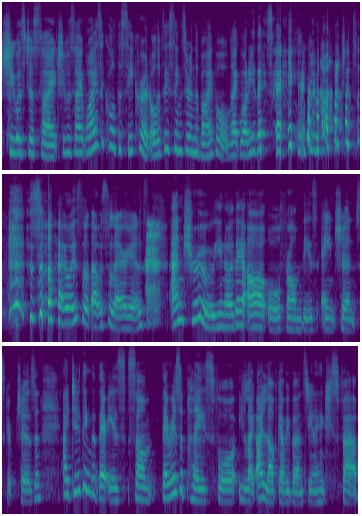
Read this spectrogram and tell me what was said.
She was just like, she was like, why is it called The Secret? All of these things are in the Bible. Like, what are they saying? you know? Just- so I always thought that was hilarious and true. You know, they are all from these ancient scriptures. And I do think that there is some, there is a place for, like, I love Gabby Bernstein. I think she's fab.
